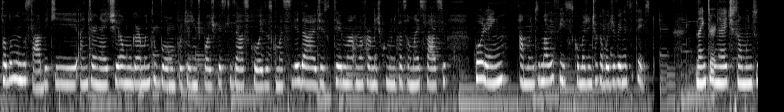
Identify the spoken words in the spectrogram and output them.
todo mundo sabe que a internet é um lugar muito bom porque a gente pode pesquisar as coisas com mais facilidade, ter uma, uma forma de comunicação mais fácil, porém há muitos malefícios, como a gente acabou de ver nesse texto. Na internet são muito,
